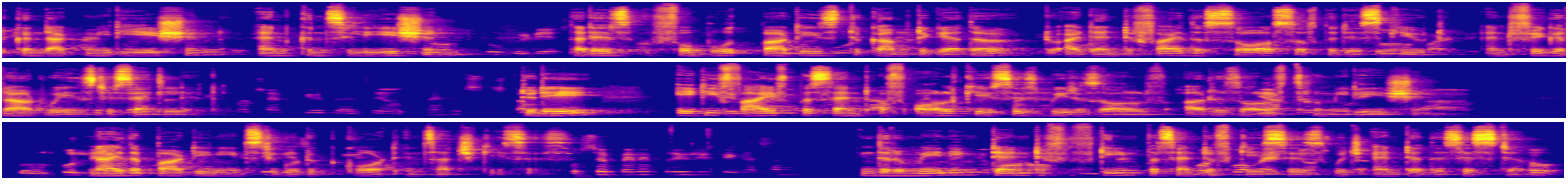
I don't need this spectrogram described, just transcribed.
to conduct mediation and conciliation, to mediation that is, for both parties to come together to identify the source of the dispute and figure out ways to settle it. 10% केस ऐसे होते हैं जो system Today, में 85% of all cases we resolve are या resolved फिर through कोई, mediation. Neither party needs to go to court in such cases. In the remaining 10 to 15 percent of cases which enter the system,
